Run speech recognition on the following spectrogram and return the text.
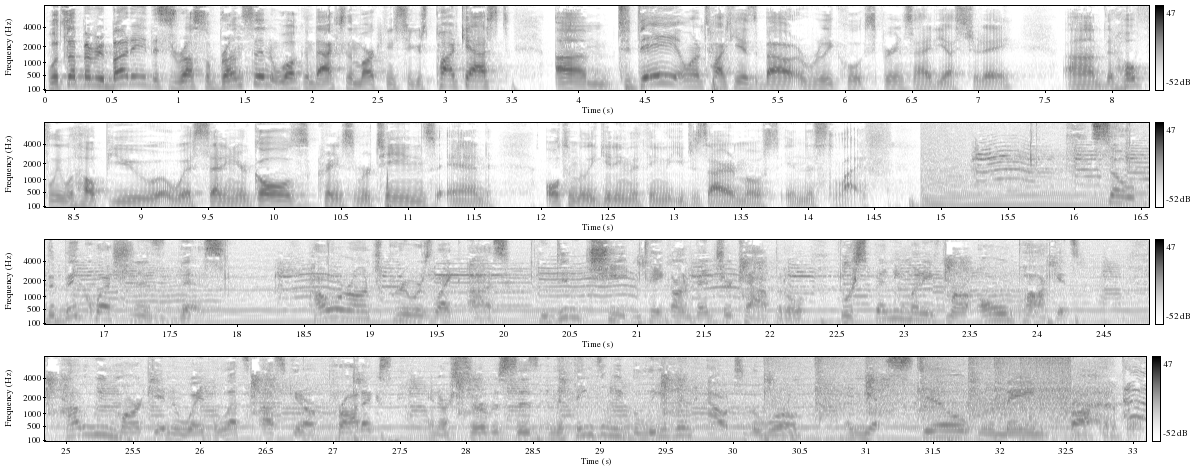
What's up, everybody? This is Russell Brunson. Welcome back to the Marketing Secrets Podcast. Um, today, I want to talk to you guys about a really cool experience I had yesterday um, that hopefully will help you with setting your goals, creating some routines, and ultimately getting the thing that you desire most in this life. So, the big question is this How are entrepreneurs like us, who didn't cheat and take on venture capital, who are spending money from our own pockets, how do we market in a way that lets us get our products and our services and the things that we believe in out to the world and yet still remain profitable?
